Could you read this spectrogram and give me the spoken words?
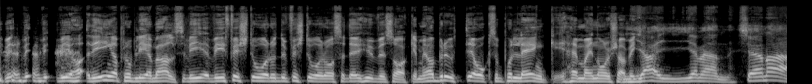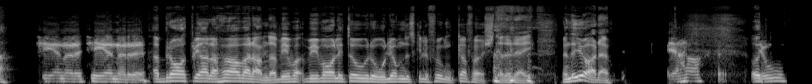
vi, vi, vi, har, det är inga problem alls. Vi, vi förstår och du förstår oss och det är huvudsaken. Men jag har Brutti också på länk hemma i Norrköping. Jajamän, tjena! Tjenare, tjenare. Ja, bra att vi alla hör varandra. Vi var, vi var lite oroliga om det skulle funka först eller ej. Men det gör det. Och- jo.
